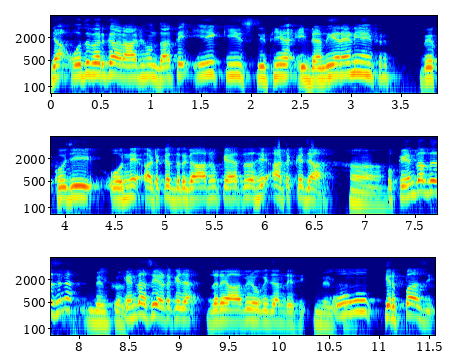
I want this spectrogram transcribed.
ਜਾਂ ਉਹਦੇ ਵਰਗਾ ਰਾਜ ਹੁੰਦਾ ਤੇ ਇਹ ਕੀ ਸਥਿਤੀਆਂ ਇਦਾਂ ਦੀਆਂ ਰਹਿਣੀਆਂ ਸੀ ਫਿਰ? ਵੇਖੋ ਜੀ ਉਹਨੇ ਅਟਕ ਦਰਗਾਹ ਨੂੰ ਕਹਿ ਦਿੱਤਾ ਸੀ ਅਟਕ ਜਾ। ਹਾਂ। ਉਹ ਕਹਿੰਦਾ ਹੁੰਦਾ ਸੀ ਨਾ? ਬਿਲਕੁਲ। ਕਹਿੰਦਾ ਸੀ ਅਟਕ ਜਾ ਦਰਿਆ ਵੀ ਰੁਕ ਜਾਂਦੇ ਸੀ। ਉਹ ਕਿਰਪਾ ਸੀ।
